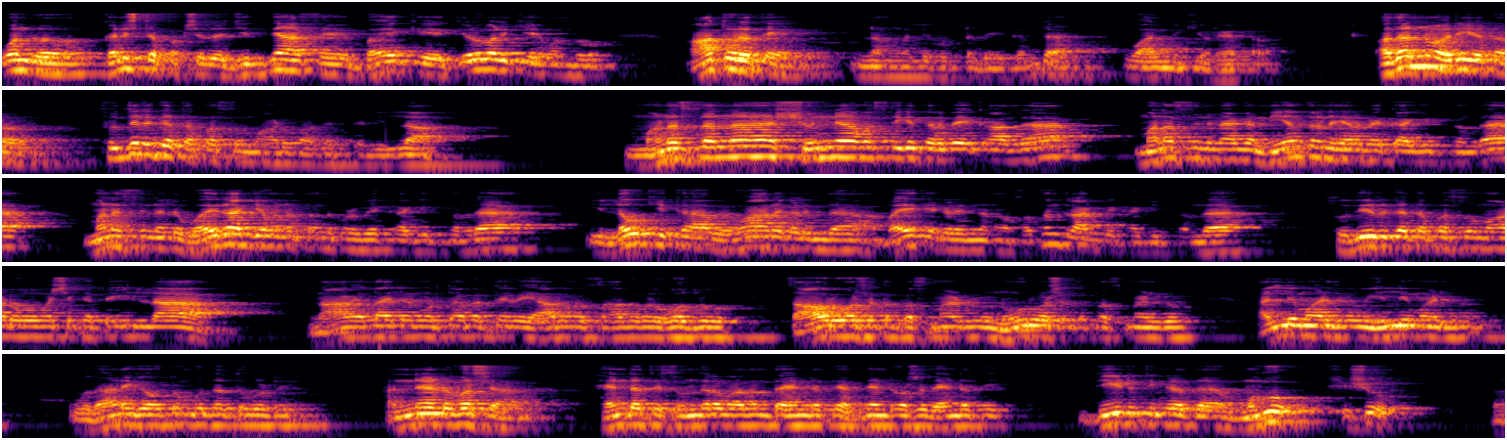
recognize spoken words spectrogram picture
ಒಂದು ಕನಿಷ್ಠ ಪಕ್ಷದ ಜಿಜ್ಞಾಸೆ, ಬಯಕೆ ತಿಳುವಳಿಕೆ ಒಂದು ಆತುರತೆ ನಮ್ಮಲ್ಲಿ ಹುಟ್ಟಬೇಕಂತ ವಾಲ್ಮೀಕಿಯವರು ಹೇಳ್ತಾರೆ. ಅದನ್ನು ಅರಿಯಲು ಸುದೀರ್ಘ ತಪಸ್ಸು ಮಾಡುವ ಅಗತ್ಯವಿಲ್ಲ. ಮನಸ್ಸನ್ನ ಶೂನ್ಯಾವಸ್ಥೆಗೆ ತರಬೇಕಾದ್ರ ಮನಸ್ಸಿನ ಮ್ಯಾಗ ನಿಯಂತ್ರಣ ಹೇರಬೇಕಾಗಿತ್ತಂದ್ರ, ಮನಸ್ಸಿನಲ್ಲಿ ವೈರಾಗ್ಯವನ್ನು ತಂದು ಕೊಡ್ಬೇಕಾಗಿತ್ತಂದ್ರ ಈ ಲೌಕಿಕ ವ್ಯವಹಾರಗಳಿಂದ, ಬಯಕೆಗಳಿಂದ ನಾವು ಸ್ವತಂತ್ರ ಆಗ್ಬೇಕಾಗಿತ್ತಂದ್ರ ಸುದೀರ್ಘ ತಪಸ್ಸು ಮಾಡುವ ಅವಶ್ಯಕತೆ ಇಲ್ಲ. ನಾವೆಲ್ಲ ಇಲ್ಲಿ ನೋಡ್ತಾ ಬರ್ತೇವೆ, ಯಾರೋ ಸಾಧುಗಳು ಹೋದ್ರು ಸಾವಿರ ವರ್ಷ ತಪಸ್ ಮಾಡಿದ್ರು, ನೂರು ವರ್ಷ ತಪಸ್ ಮಾಡಿದ್ರು, ಅಲ್ಲಿ ಮಾಡಿದ್ರು, ಇಲ್ಲಿ ಮಾಡಿದ್ರು. ಉದಾಹರಣೆಗೆ ಗೌತಮ್ ಬುದ್ಧ ತಗೊಳ್ರಿ. ಹನ್ನೆರಡು ವರ್ಷ, ಹೆಂಡತಿ, ಸುಂದರವಾದಂತ ಹೆಂಡತಿ, ಹದಿನೆಂಟು ವರ್ಷದ ಹೆಂಡತಿ, ದೀಡ್ ತಿಂಗಳದ ಮಗು, ಶಿಶು,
